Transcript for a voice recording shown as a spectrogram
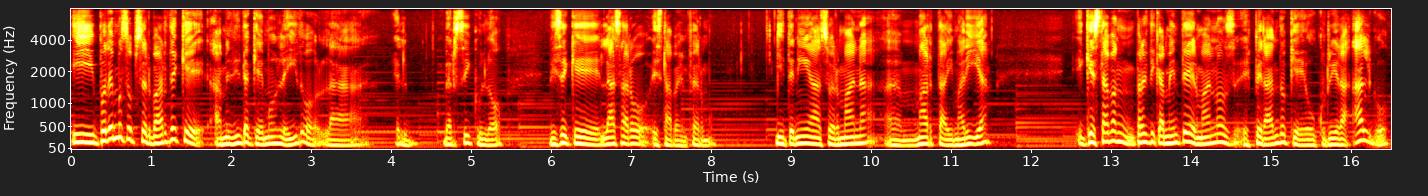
Y podemos observar de que a medida que hemos leído la, el versículo, dice que Lázaro estaba enfermo y tenía a su hermana eh, Marta y María y que estaban prácticamente hermanos esperando que ocurriera algo.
